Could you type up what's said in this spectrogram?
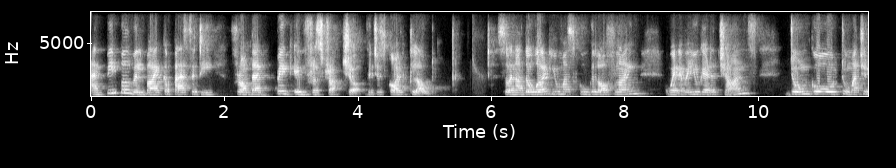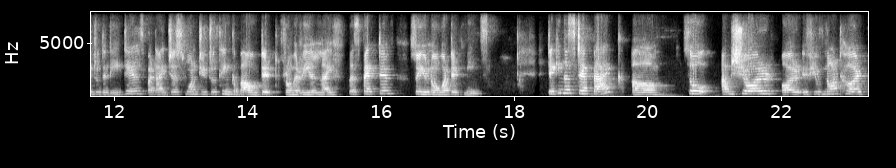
And people will buy capacity from that big infrastructure, which is called cloud. So, in other words, you must Google offline whenever you get a chance. Don't go too much into the details, but I just want you to think about it from a real life perspective so you know what it means. Taking a step back, um, so I'm sure, or if you've not heard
